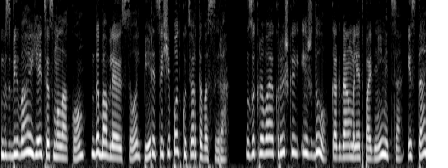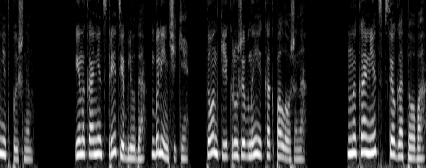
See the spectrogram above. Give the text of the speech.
Взбиваю яйца с молоком, добавляю соль, перец и щепотку тертого сыра. Закрываю крышкой и жду, когда омлет поднимется и станет пышным. И, наконец, третье блюдо – блинчики. Тонкие, кружевные, как положено. Наконец, все готово.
